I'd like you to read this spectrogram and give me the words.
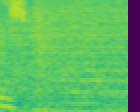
is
